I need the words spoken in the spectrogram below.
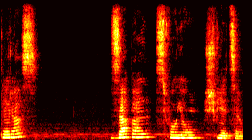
Teraz zapal swoją świecę.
